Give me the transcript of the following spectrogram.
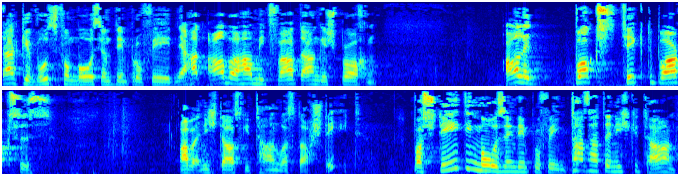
Er hat gewusst von Mose und den Propheten. Er hat Abraham mit Vater angesprochen alle Box, ticked boxes, aber nicht das getan, was da steht. Was steht in Mose in den Propheten? Das hat er nicht getan.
